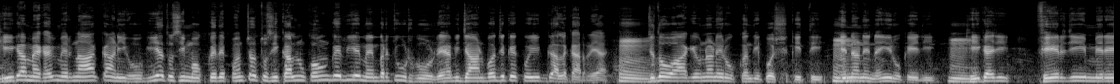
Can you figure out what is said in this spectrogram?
ਠੀਕ ਆ ਮੈਂ ਕਿਹਾ ਵੀ ਮੇਰੇ ਨਾਲ ਕਹਾਣੀ ਹੋ ਗਈ ਆ ਤੁਸੀਂ ਮੌਕੇ ਤੇ ਪਹੁੰਚੋ ਤੁਸੀਂ ਕੱਲ ਨੂੰ ਕਹੋਗੇ ਵੀ ਇਹ ਮੈਂਬਰ ਝੂਠ ਬੋਲ ਰਿਹਾ ਵੀ ਜਾਣਬੁੱਝ ਕੇ ਕੋਈ ਗੱਲ ਕਰ ਰਿਹਾ। ਜਦੋਂ ਆ ਕੇ ਉਹਨਾਂ ਨੇ ਰੋਕਣ ਦੀ ਕੋਸ਼ਿਸ਼ ਕੀਤੀ ਇਹਨਾਂ ਨੇ ਨਹੀਂ ਰੁਕੇ ਜੀ। ਠੀਕ ਹੈ ਜੀ। ਫੇਰ ਜੀ ਮੇਰੇ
